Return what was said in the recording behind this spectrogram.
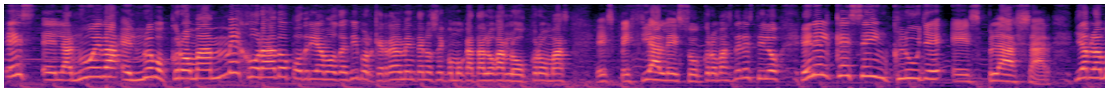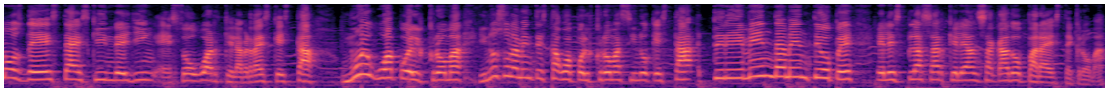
Es eh, la nueva, el nuevo croma mejorado podríamos decir Porque realmente no sé cómo catalogarlo, cromas especiales o cromas del estilo En el que se incluye Splash Art Y hablamos de esta skin de Jin Software que la verdad es que está muy guapo el croma y no solamente está guapo el croma sino que está tremendamente OP el splash art que le han sacado para este croma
